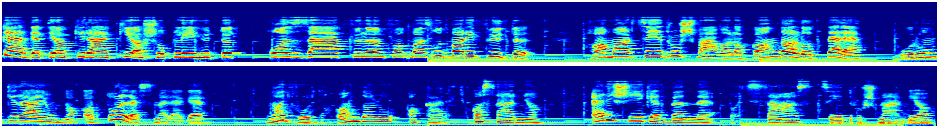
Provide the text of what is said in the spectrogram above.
Kergeti a király ki a sok léhütöt, hozzák fülön fogva az udvari fűtöt. Hamar cédrusfával a kandallót tele, urunk királyunknak attól lesz melege. Nagy volt a kandalló, akár egy kaszárnya, el is égett benne, vagy száz cédrus mágia.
